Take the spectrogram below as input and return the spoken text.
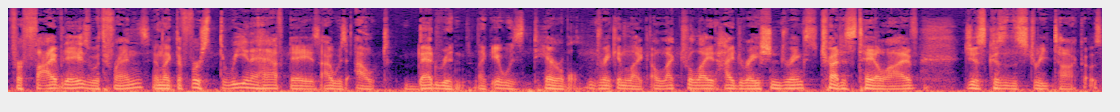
for five days with friends. And like the first three and a half days, I was out, bedridden. Like it was terrible. Drinking like electrolyte hydration drinks to try to stay alive just because of the street tacos.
